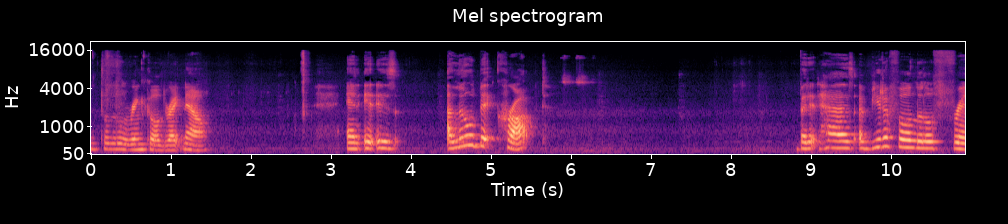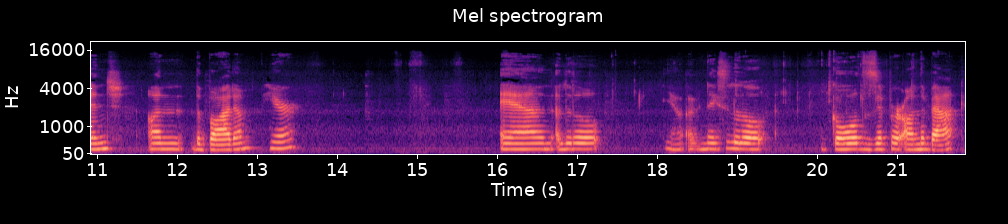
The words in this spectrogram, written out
It's a little wrinkled right now and it is a little bit cropped but it has a beautiful little fringe on the bottom here and a little you know a nice little gold zipper on the back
